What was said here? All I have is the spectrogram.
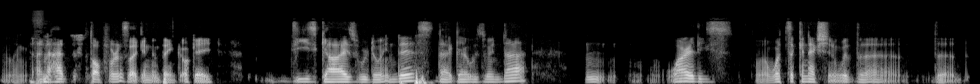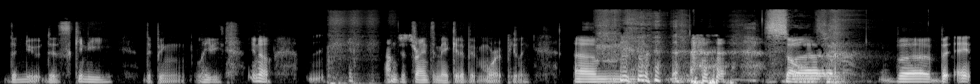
And I had to stop for a second and think, okay, these guys were doing this, that guy was doing that. Mm, Why are these? Well, What's the connection with the the the new the skinny dipping ladies? You know, I'm just trying to make it a bit more appealing. Um, Sold. but but and,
